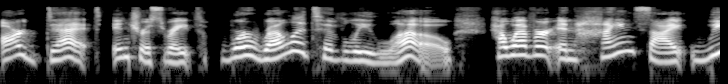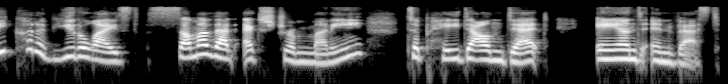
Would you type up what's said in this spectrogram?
our debt interest rates were relatively low. However, in hindsight, we could have utilized some of that extra money to pay down debt and invest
